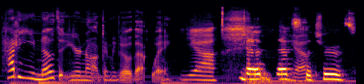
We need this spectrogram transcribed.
how do you know that you're not going to go that way? Yeah. that, that's Yeah. the truth.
